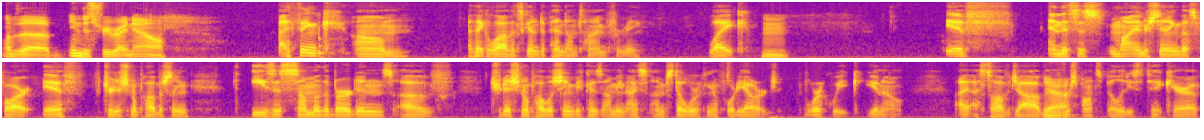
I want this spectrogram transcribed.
of the industry right now? I think um, I think a lot of it's going to depend on time for me. Like Hmm. if, and this is my understanding thus far, if traditional publishing eases some of the burdens of traditional publishing, because I mean I, am still working a 40 hour work week, you know, I, I still have a job Yeah. and responsibilities to take care of.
